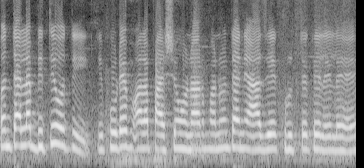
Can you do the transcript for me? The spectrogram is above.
पण त्याला भीती होती की पुढे मला फाशी होणार म्हणून त्याने आज हे कृत्य केलेलं आहे.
